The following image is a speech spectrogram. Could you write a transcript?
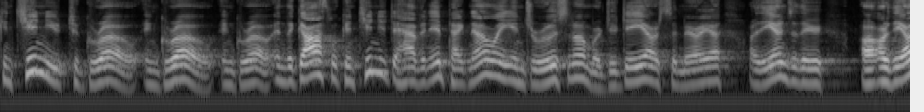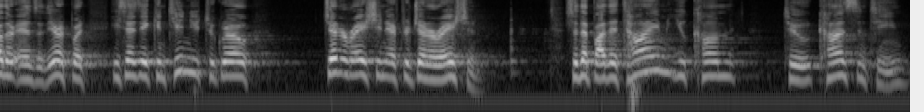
continued to grow and grow and grow. And the gospel continued to have an impact not only in Jerusalem or Judea or Samaria or the ends of the or the other ends of the earth, but he says it continued to grow generation after generation. So that by the time you come to Constantine,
